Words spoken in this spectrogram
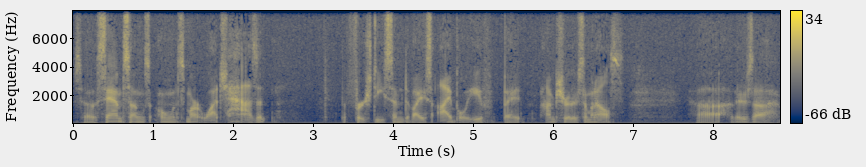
So, Samsung's own smartwatch has it. The first eSIM device, I believe, but I'm sure there's someone else. Uh, there's a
